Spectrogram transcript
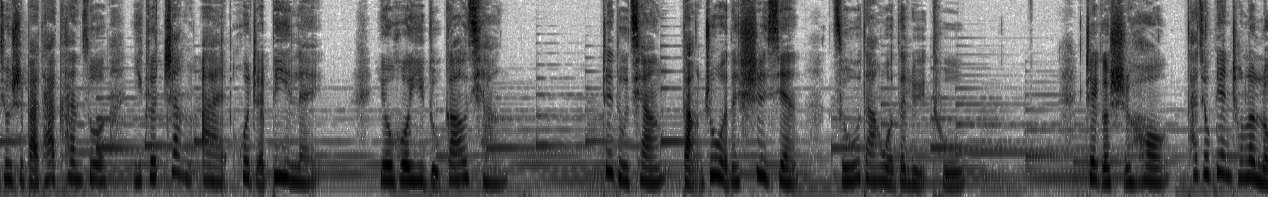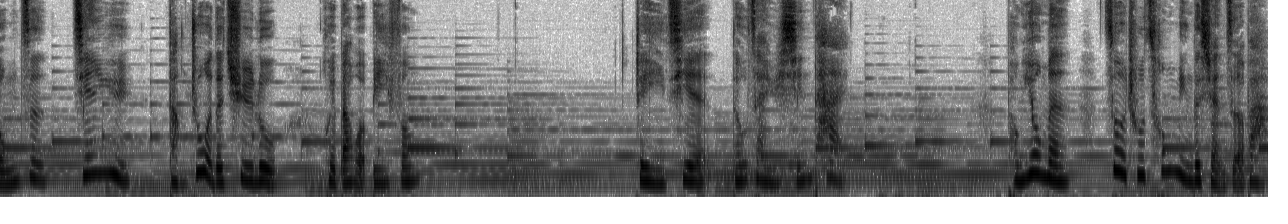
就是把它看作一个障碍或者壁垒，又或一堵高墙。这堵墙挡住我的视线，阻挡我的旅途。这个时候，它就变成了笼子、监狱，挡住我的去路，会把我逼疯。这一切都在于心态。朋友们，做出聪明的选择吧。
